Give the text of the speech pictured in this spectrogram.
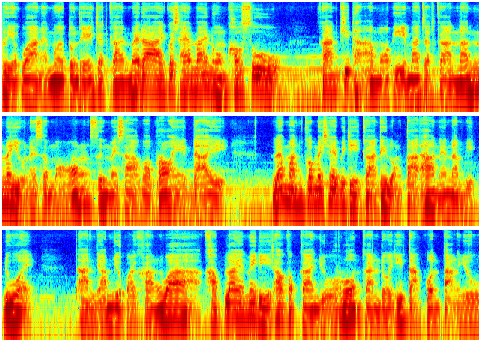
เรียกว่าในเมื่อตนเองจัดการไม่ได้ก็ใช้ไม้นมเข้าสู้ การคิดหาหมอผีมาจัดการนั้นไม่อยู่ในสมอง ซึ่งไม่ทราบว่าเพราะเหตุใด และมันก็ไม่ใช่วิธีการที่หลวงตาท่านแนะนำอีกด้วยท่านย้ำอยู่บ่อยครั้งว่าขับไล่ไม่ดีเท่ากับการอยู่ร่วมกันโดยที่ต่างคนต่างอยู่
